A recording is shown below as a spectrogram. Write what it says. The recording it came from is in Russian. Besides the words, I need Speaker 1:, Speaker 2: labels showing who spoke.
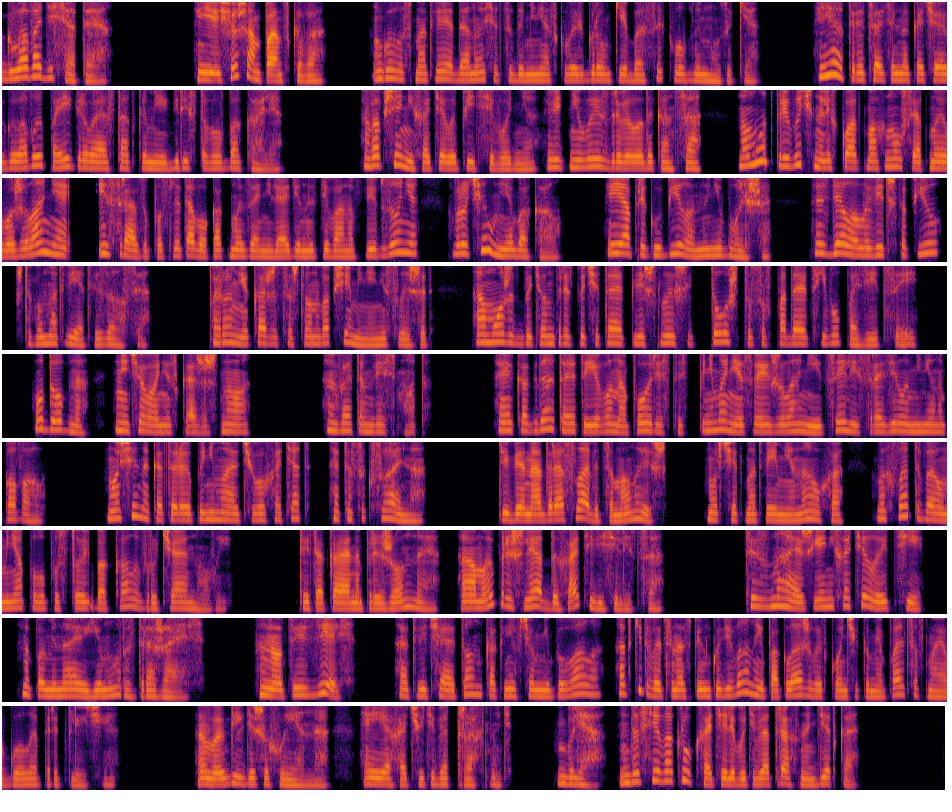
Speaker 1: Глава десятая. Еще шампанского?» Голос Матвея доносится до меня сквозь громкие басы клубной музыки. Я отрицательно качаю головой, поигрывая остатками игристого в бокале. Вообще не хотела пить сегодня, ведь не выздоровела до конца, но Мот привычно легко отмахнулся от моего желания и сразу после того, как мы заняли один из диванов в вип-зоне, вручил мне бокал. Я пригубила, но не больше. Сделала вид, что пью, чтобы Матвей отвязался. Порой мне кажется, что он вообще меня не слышит, а может быть, он предпочитает лишь слышать то, что совпадает с его позицией. Удобно, ничего не скажешь, но в этом весь мод. И когда-то эта его напористость, понимание своих желаний и целей сразило меня на повал. Мужчины, которые понимают, чего хотят, — это сексуально. «Тебе надо расслабиться, малыш», — мурчит Матвей мне на ухо, выхватывая у меня полупустой бокал и вручая новый. Ты такая напряженная, а мы пришли отдыхать и веселиться. Ты знаешь, я не хотела идти, напоминаю ему, раздражаясь. Но ты здесь, отвечает он, как ни в чем не бывало, откидывается на спинку дивана и поглаживает кончиками пальцев моё голое предплечье. Выглядишь охуенно, и я хочу тебя трахнуть. Бля, да все вокруг хотели бы тебя трахнуть, детка.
